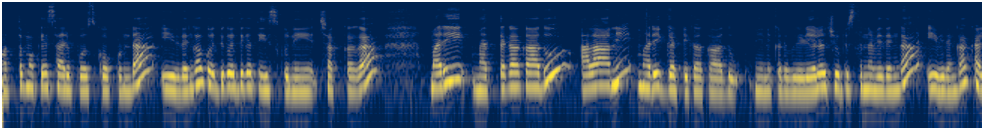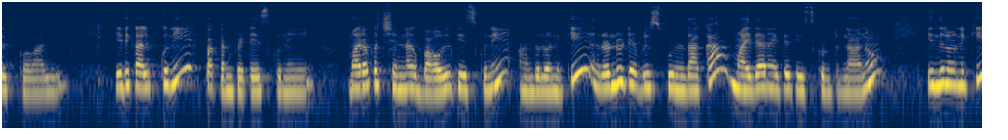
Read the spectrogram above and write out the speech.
మొత్తం ఒకేసారి పోసుకోకుండా ఈ విధంగా కొద్ది కొద్దిగా తీసుకుని చక్కగా మరి మెత్తగా కాదు అలా అని మరీ గట్టిగా కాదు. నేను ఇక్కడ వీడియోలో చూపిస్తున్న విధంగా ఈ విధంగా కలుపుకోవాలి. ఇది కలుపుకుని పక్కన పెట్టేసుకుని మరొక చిన్న బౌల్ తీసుకుని అందులోనికి రెండు టేబుల్ స్పూన్ల దాకా మైదాన్ అయితే తీసుకుంటున్నాను. ఇందులోనికి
